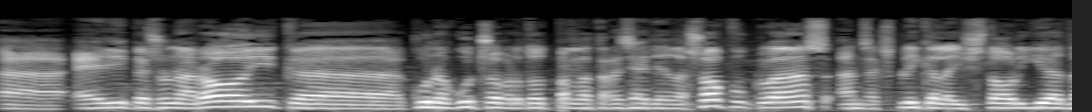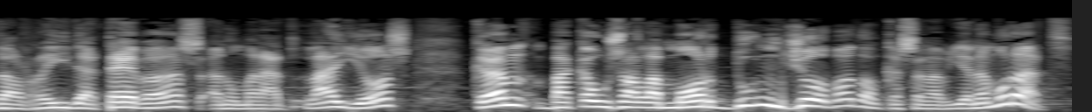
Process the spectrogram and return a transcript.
Uh, Èdip és un heroi que, conegut sobretot per la tragèdia de Sòfocles, ens explica la història del rei de Tebes, anomenat Laios, que va causar la mort d'un jove del que se n'havia enamorat.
